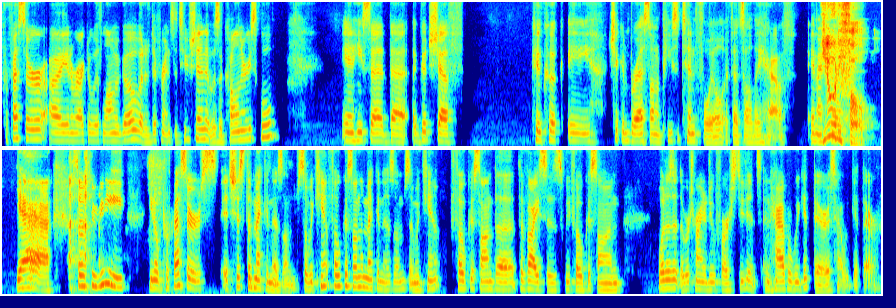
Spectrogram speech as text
professor I interacted with long ago at a different institution. It was a culinary school. And he said that a good chef can cook a chicken breast on a piece of tinfoil if that's all they have. And I beautiful. Yeah. So to me, you know, professors, it's just the mechanism. So we can't focus on the mechanisms and we can't focus on the devices. We focus on what is it that we're trying to do for our students and however we get there is how we get there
